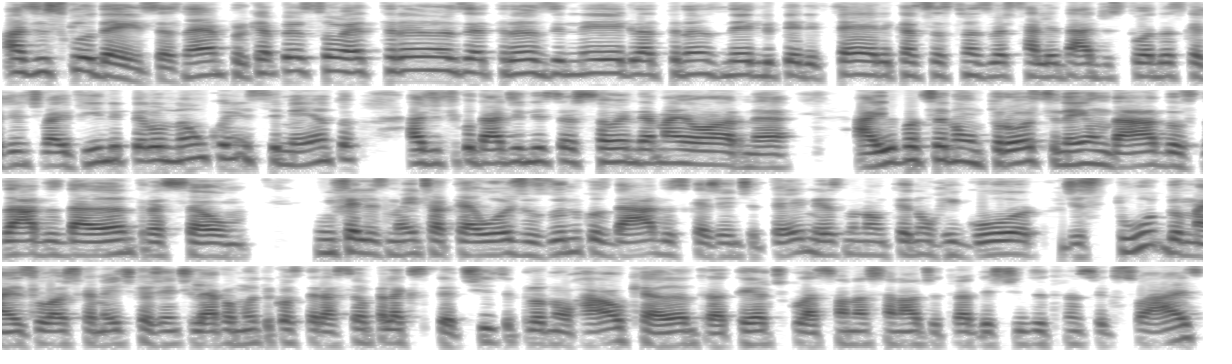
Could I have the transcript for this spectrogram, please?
as excludências, né? Porque a pessoa é trans, é trans e negra, trans, negra e periférica, essas transversalidades todas que a gente vai vindo, e pelo não conhecimento, a dificuldade de inserção ainda é maior, né? Aí você não trouxe nenhum dado, os dados da ANTRA são Infelizmente, até hoje, os únicos dados que a gente tem, mesmo não tendo um rigor de estudo, mas logicamente que a gente leva muito em consideração pela expertise e pelo know-how que a ANTRA tem, a Articulação Nacional de Travestis e Transsexuais,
